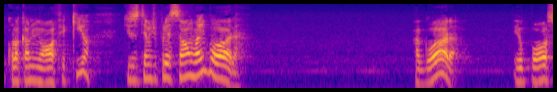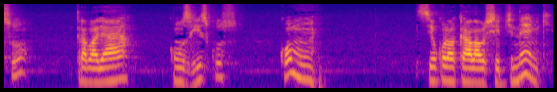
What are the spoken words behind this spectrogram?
colocar no off aqui, ó, que o sistema de pressão vai embora. Agora, eu posso trabalhar com os riscos comum. Se eu colocar lá o Shape Dynamic,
